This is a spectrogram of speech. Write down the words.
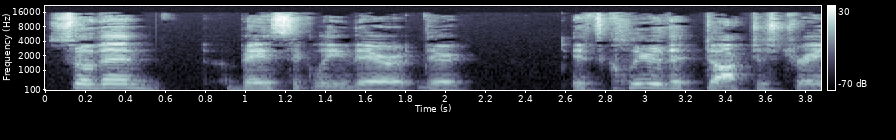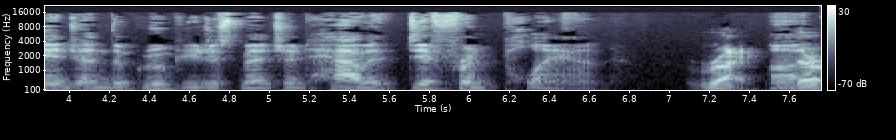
So then, basically, they're they're. It's clear that Doctor Strange and the group you just mentioned have a different plan. Right. Uh,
